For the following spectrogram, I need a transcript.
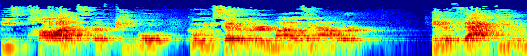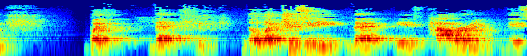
these pods of people going 700 miles an hour in a vacuum, but that the electricity that is powering this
